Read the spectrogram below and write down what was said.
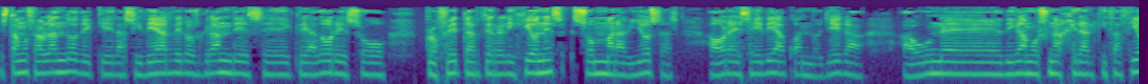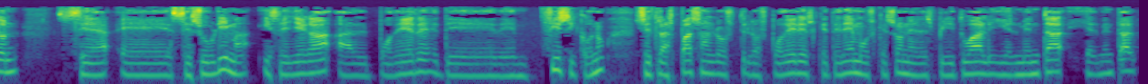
Estamos hablando de que las ideas de los grandes eh, creadores o profetas de religiones son maravillosas. Ahora esa idea cuando llega a un, eh, digamos, una jerarquización, se, eh, se, sublima y se llega al poder de, físico, ¿no? Se traspasan los, los poderes que tenemos, que son el espiritual y el mental, y el mental,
